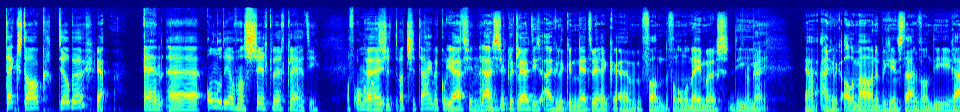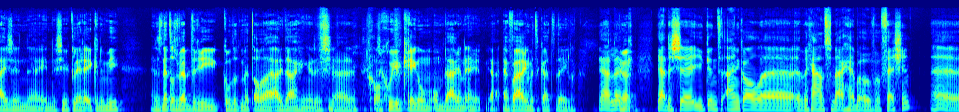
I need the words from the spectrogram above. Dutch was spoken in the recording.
Techstalk Tilburg. Ja. En uh, onderdeel van Circular Clarity. Of onder, wat, is het, wat je? Dat kon je ja, niet vinden. Nou, Circular Clarity is eigenlijk een netwerk um, van, van ondernemers die okay. ja, eigenlijk allemaal aan het begin staan van die reis in, uh, in de circulaire economie. En dus net als Web3 komt het met allerlei uitdagingen. Dus uh, het is een goede kring om, om daarin er, ja, ervaring met elkaar te delen. Ja, leuk. Ja, ja dus uh, je kunt eigenlijk al... we gaan het vandaag hebben over fashion.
